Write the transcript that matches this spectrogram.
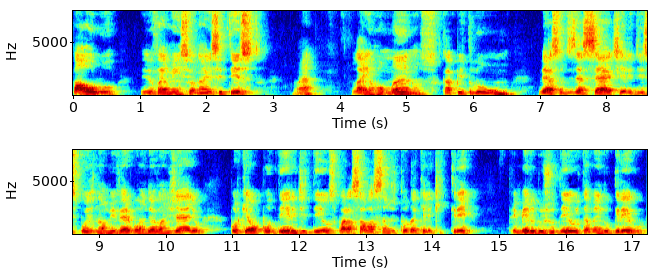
Paulo ele vai mencionar esse texto. Não é? Lá em Romanos, capítulo 1, verso 17, ele diz: Pois não me vergonho do Evangelho, porque é o poder de Deus para a salvação de todo aquele que crê, primeiro do judeu e também do grego,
